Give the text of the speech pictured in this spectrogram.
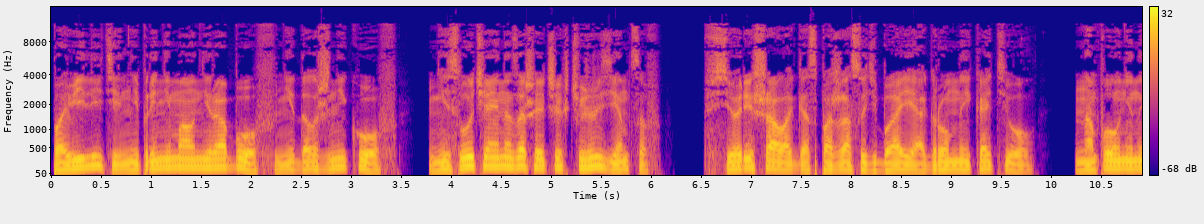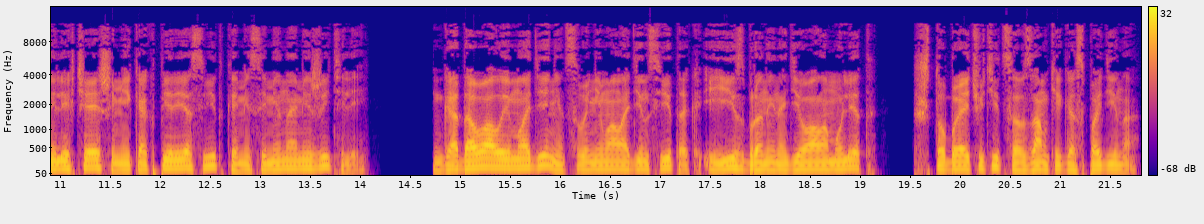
Повелитель не принимал ни рабов, ни должников, ни случайно зашедших чужеземцев. Все решала госпожа судьба и огромный котел, наполненный легчайшими, как перья, свитками с именами жителей. Годовалый младенец вынимал один свиток и избранный надевал амулет, чтобы очутиться в замке господина.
